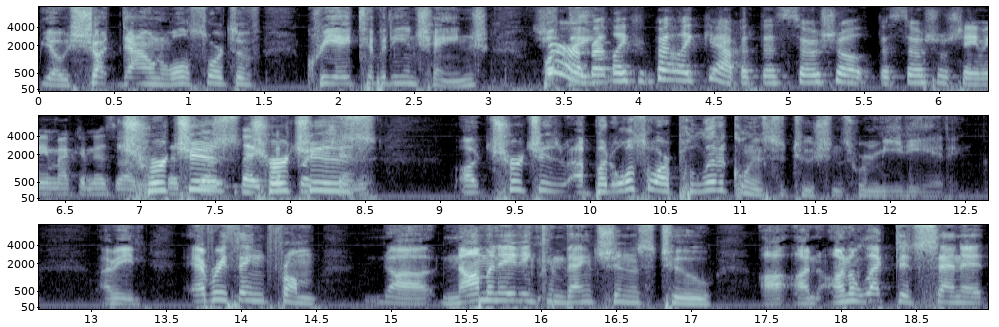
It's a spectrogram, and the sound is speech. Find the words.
you know, shut down all sorts of creativity and change. Sure, they- but like, but like, yeah, but the social, the social shaming mechanism, the so- churches, like, churches, uh, churches, uh, but also our political institutions were mediating. I mean, everything from uh, nominating conventions to uh, an unelected Senate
